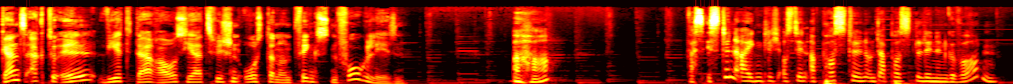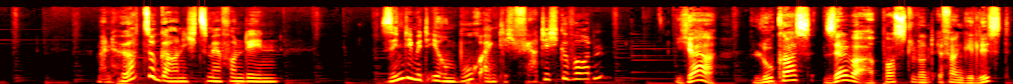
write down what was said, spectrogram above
ganz aktuell wird daraus ja zwischen Ostern und Pfingsten vorgelesen. Aha. Was ist denn eigentlich aus den Aposteln und Apostelinnen geworden? Man hört so gar nichts mehr von denen. Sind die mit ihrem Buch eigentlich fertig geworden? Ja, Lukas, selber Apostel und Evangelist,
